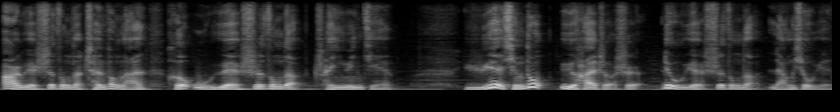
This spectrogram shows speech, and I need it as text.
二月失踪的陈凤兰和五月失踪的陈云杰，雨夜行动遇害者是六月失踪的梁秀云，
